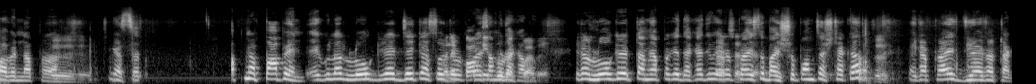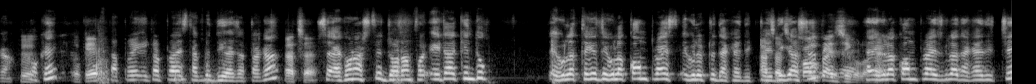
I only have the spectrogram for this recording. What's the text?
পাবেন না আপনারা। ঠিক আছে? আপনার পাবেন। এগুলার লো গ্রেড যেটা আছে ওইটার মানে প্রাইস আমি দেখাবো। এটা লো গ্রেডটা আমি আপনাকে দেখা দিব। এটার আচ্ছা, প্রাইস বাইশশো পঞ্চাশ টাকা। এটার প্রাইস দুই হাজার টাকা ওকে ওকে। তারপরে এটার প্রাইস থাকবে দুই হাজার টাকা। আচ্ছা। সো এখন আসছে জর্ডান ফোর এটা কিন্তু এগুলোর থেকে যেগুলো কম প্রাইস এগুলো একটু দেখাই দিচ্ছি। আচ্ছা, এদিকে আচ্ছা, হ্যাঁ, এগুলো কম প্রাইসগুলো দেখাই দিচ্ছি।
